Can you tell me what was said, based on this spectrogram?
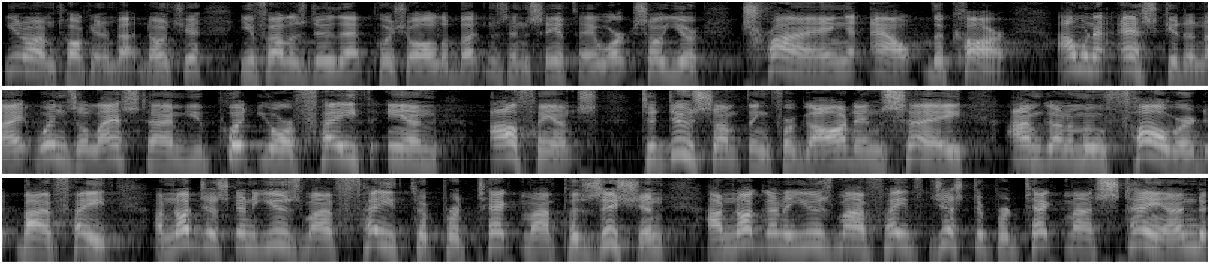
you know what I'm talking about, don't you? You fellas do that, push all the buttons and see if they work. So you're trying out the car. I want to ask you tonight when's the last time you put your faith in offense to do something for God and say, I'm going to move forward by faith. I'm not just going to use my faith to protect my position. I'm not going to use my faith just to protect my stand,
